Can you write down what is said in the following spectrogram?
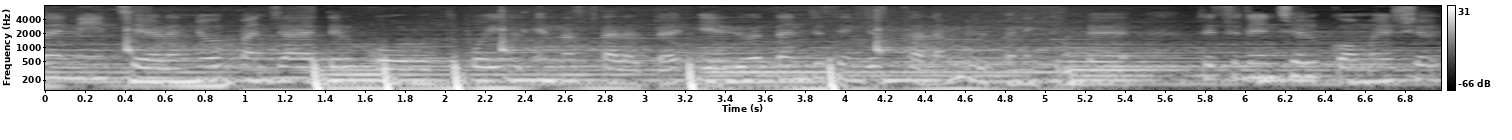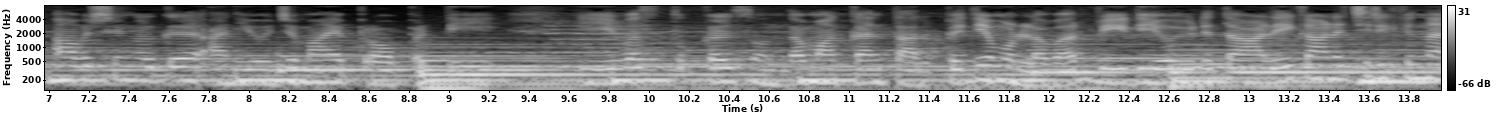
തന്നെ ചേളന്നൂർ പഞ്ചായത്തിൽ കോറൂത്തുപൊയിൽ എന്ന സ്ഥലത്ത് എഴുപത്തഞ്ച് സെന്റ് സ്ഥലം വിൽപ്പനയ്ക്കുണ്ട്. റെസിഡൻഷ്യൽ കൊമേഴ്ഷ്യൽ ആവശ്യങ്ങൾക്ക് അനുയോജ്യമായ പ്രോപ്പർട്ടി ഈ വസ്തുക്കൾ സ്വന്തമാക്കാൻ താൽപ്പര്യമുള്ളവർ വീഡിയോയുടെ താഴെ കാണിച്ചിരിക്കുന്ന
